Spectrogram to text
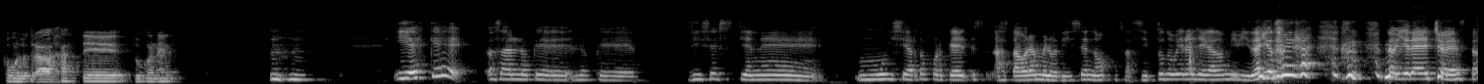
como lo trabajaste tú con él. Y es que, o sea, lo que, lo que dices tiene muy cierto porque hasta ahora me lo dice, ¿no? O sea, si tú no hubieras llegado a mi vida, yo no hubiera, no hubiera hecho esto,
